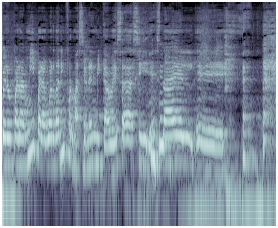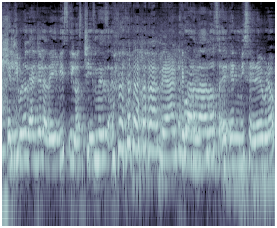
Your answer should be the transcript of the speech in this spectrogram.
pero para mí, para guardar información en mi cabeza, así está el, eh, el libro de Angela Davis y los chismes de guardados e- en mi cerebro,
